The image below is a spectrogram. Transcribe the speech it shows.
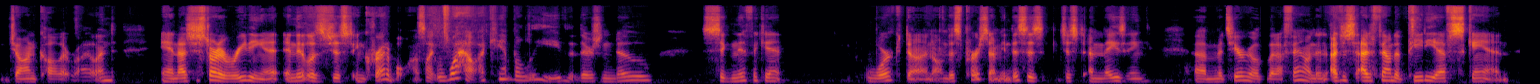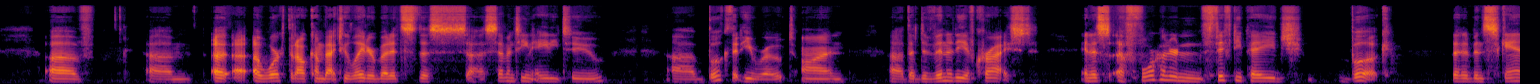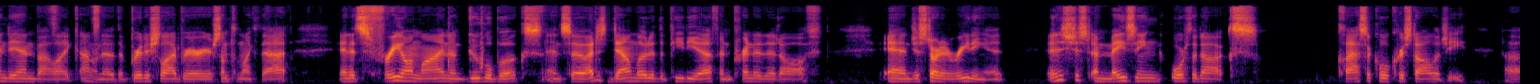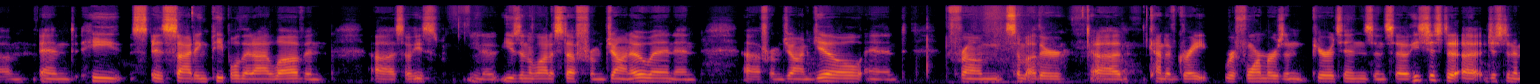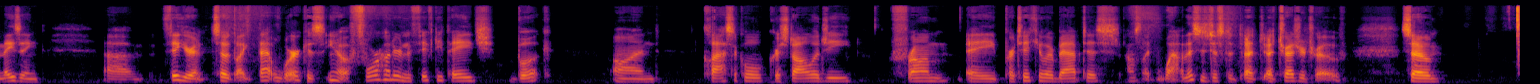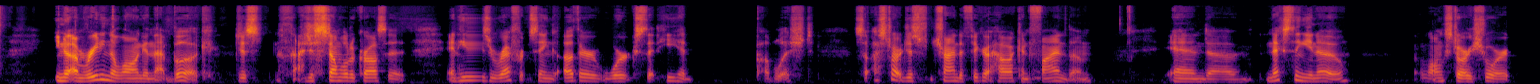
John Collett Ryland. And I just started reading it, and it was just incredible. I was like, wow, I can't believe that there's no significant work done on this person. I mean, this is just amazing uh, material that I found. And I just I found a PDF scan of um, a, a, work that I'll come back to later, but it's this uh, 1782 uh, book that he wrote on uh, the divinity of Christ. And it's a 450 page book that had been scanned in by like I don't know the British Library or something like that, and it's free online on Google Books. And so I just downloaded the PDF and printed it off, and just started reading it. And it's just amazing Orthodox classical Christology. Um, and he is citing people that I love, and uh, so he's you know using a lot of stuff from John Owen and uh, from John Gill and from some other uh, kind of great reformers and Puritans, and so he's just a, a just an amazing uh, figure. And so, like that work is you know a 450 page book on classical Christology from a particular Baptist. I was like, wow, this is just a, a, a treasure trove. So, you know, I'm reading along in that book. Just I just stumbled across it, and he's referencing other works that he had published so I start just trying to figure out how I can find them. And uh, next thing you know, long story short,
